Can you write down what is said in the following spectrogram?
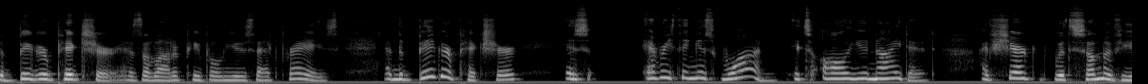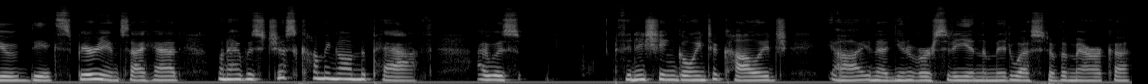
the bigger picture, as a lot of people use that phrase. And the bigger picture is everything is one, it's all united. I've shared with some of you the experience I had when I was just coming on the path. I was finishing going to college uh, in a university in the Midwest of America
